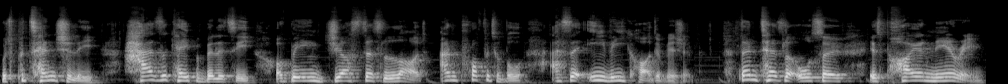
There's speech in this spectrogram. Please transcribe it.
which potentially has the capability of being just as large and profitable as the EV car division. Then Tesla also is pioneering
